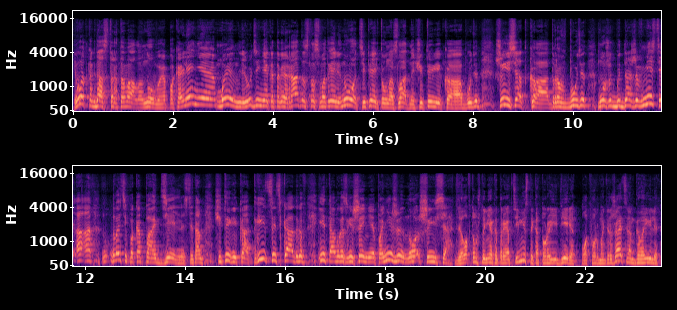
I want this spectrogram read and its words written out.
И вот, когда стартовало новое поколение, мы, люди некоторые, радостно смотрели, ну вот, теперь-то у нас, ладно, 4К будет, 60 кадров будет, может быть, даже вместе, а, а ну, давайте пока по отдельности, там 4К 30 кадров, и там разрешение пониже, но 60. Дело в том, что некоторые оптимисты, которые верят платформодержателям, говорили,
